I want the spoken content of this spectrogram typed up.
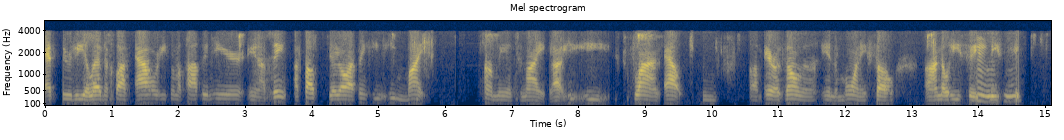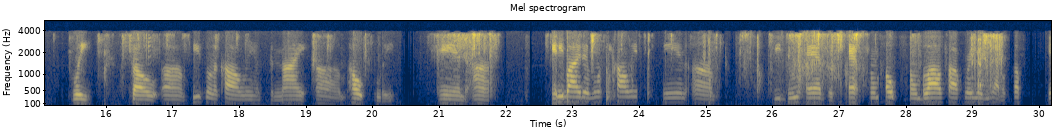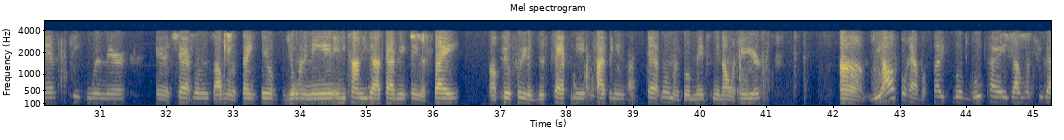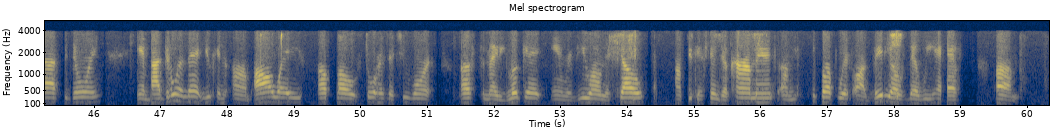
after the 11 o'clock hour. He's going to pop in here, and I think I talked to Jr. I think he he might come in tonight. Uh, he he's flying out to um, Arizona in the morning, so uh, I know he said he needs to sleep. So um, he's going to call in tonight, um, hopefully. And uh, anybody that wants to call in, and um, we do have the chat room open on Blog Talk Radio. We have a couple of guest people in there in the chat room, so I want to thank them for joining in. Anytime you guys have anything to say, uh, feel free to just tap it in, type it in the chat room, and we'll mention it on air. Um, we also have a Facebook group page I want you guys to join. And by doing that, you can um, always upload stories that you want us to maybe look at and review on the show. Um, you can send your comments. Um, you keep up with our videos that we have um,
